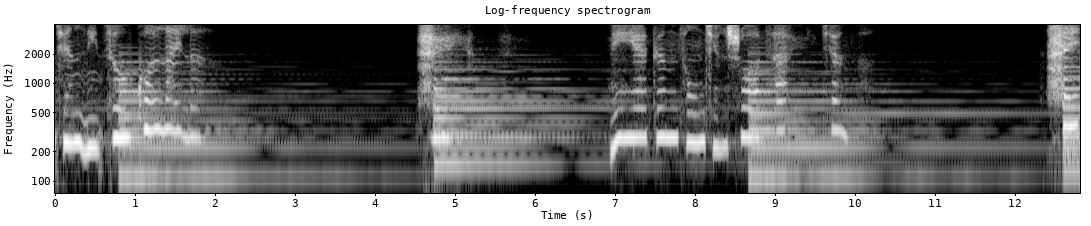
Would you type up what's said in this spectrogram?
见你走过来了。嘿你也跟从前说再见了。嘿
